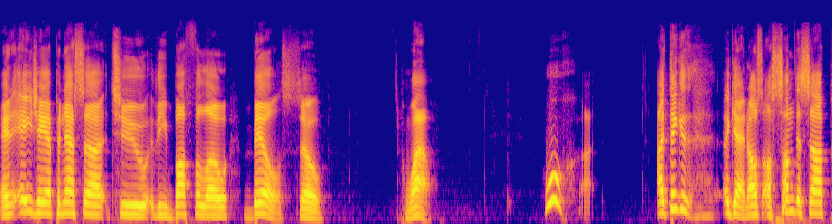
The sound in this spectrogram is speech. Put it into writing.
and AJ Epenesa to the Buffalo Bills. So, wow. Whew. I think again. I'll, I'll sum this up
